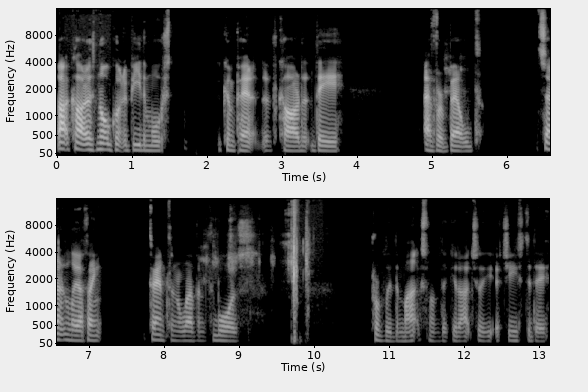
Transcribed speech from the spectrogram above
That car is not going to be the most competitive car that they ever build. Certainly, I think tenth and eleventh was probably the maximum they could actually achieve today,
